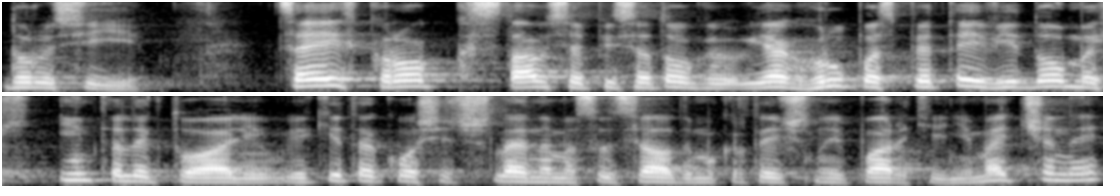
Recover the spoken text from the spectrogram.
до Росії. Цей крок стався після того, як група з п'яти відомих інтелектуалів, які також є членами соціал-демократичної партії Німеччини,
